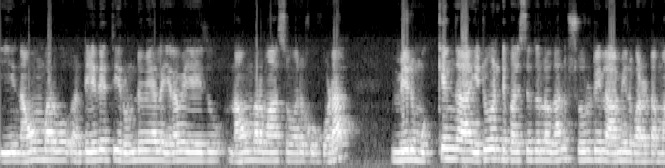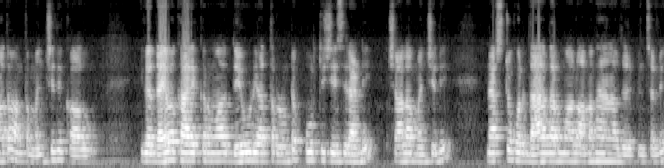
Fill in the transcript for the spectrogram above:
ఈ నవంబర్ అంటే ఏదైతే రెండు వేల ఇరవై ఐదు నవంబర్ మాసం వరకు కూడా మీరు ముఖ్యంగా ఎటువంటి పరిస్థితుల్లో కానీ షూరిటీలు హామీలు పడటం మాత్రం అంత మంచిది కాదు. ఇక దైవ కార్యక్రమాలు దేవుడి యాత్రలు ఉంటే పూర్తి చేసి రండి. చాలా మంచిది. నెక్స్ట్ కొన్ని దాన ధర్మాలు అన్నదానాలు జరిపించండి.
